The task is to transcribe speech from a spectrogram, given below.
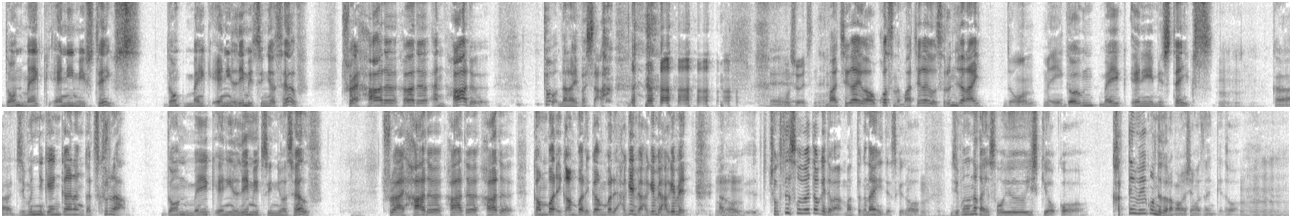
Don't make any mistakes. Don't make any limits in yourself. Try harder, harder, and harder. と習いました。面白いですね、間違いは起こすな、間違いをするんじゃない。Don't make Don't make any mistakes. から自分に限界なんか作るな。Don't make any limits in yourself. Try harder, harder, harder. 頑張れ、頑張れ、頑張れ、励め、励め、励め。あの、直接そう言われたわけでは全くないですけど、自分の中にそういう意識をこう、勝手に植え込んでたのかもしれませんけど、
